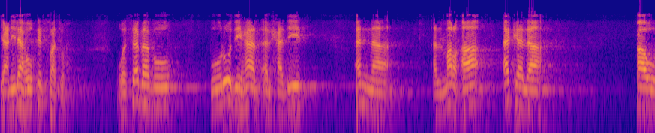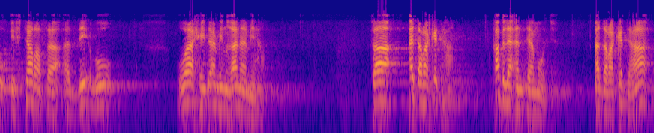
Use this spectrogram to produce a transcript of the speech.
يعني له قصته وسبب ورود هذا الحديث أن المرأة أكل أو افترس الذئب واحدة من غنمها فأدركتها قبل أن تموت أدركتها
